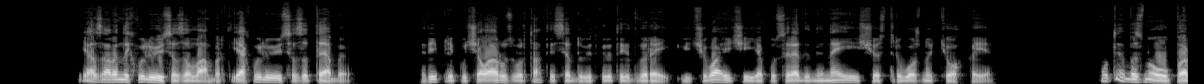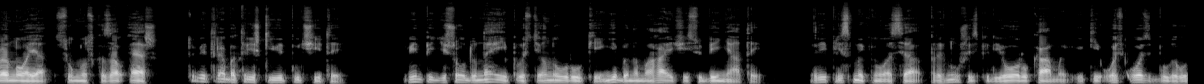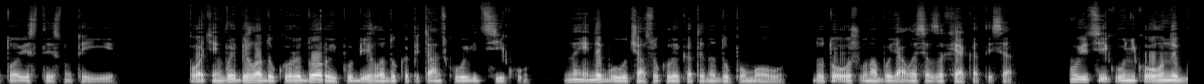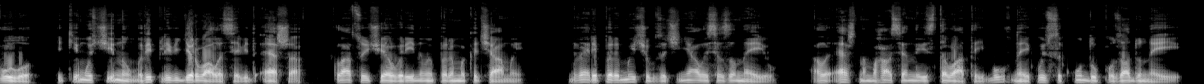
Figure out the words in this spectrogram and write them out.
Я зараз не хвилююся за Ламберт, я хвилююся за тебе. Ріплі почала розвертатися до відкритих дверей, відчуваючи, як усередині неї щось тривожно тьохкає. У тебе знову параноя, сумно сказав Еш. Тобі треба трішки відпочити. Він підійшов до неї і простягнув руки, ніби намагаючись обійняти. Ріплі смикнулася, пригнувшись під його руками, які ось ось були готові стиснути її. Потім вибігла до коридору і побігла до капітанського відсіку. В неї не було часу кликати на допомогу. До того ж вона боялася захекатися. У відсіку нікого не було. Якимось чином ріплі відірвалася від Еша, клацаючи аварійними перемикачами. Двері перемичок зачинялися за нею, але Еш намагався не відставати і був на якусь секунду позаду неї.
